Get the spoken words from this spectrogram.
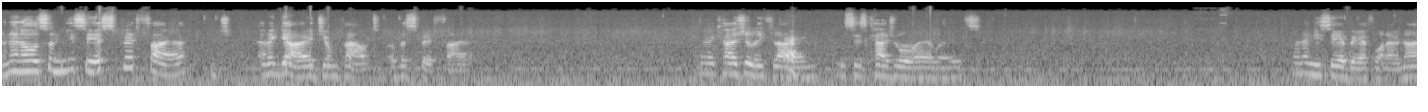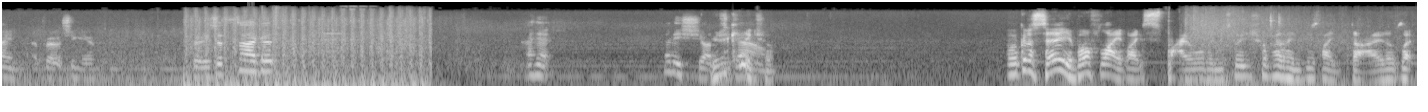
and then all of a sudden you see a Spitfire and a guy jump out of a Spitfire. They're casually flying. This is casual airways. And then you see a BF 109 approaching you. He's a faggot. And it. And he shot You me just killed each down. other. I was gonna say you both like like spiraled into each other and just like died. I was like,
